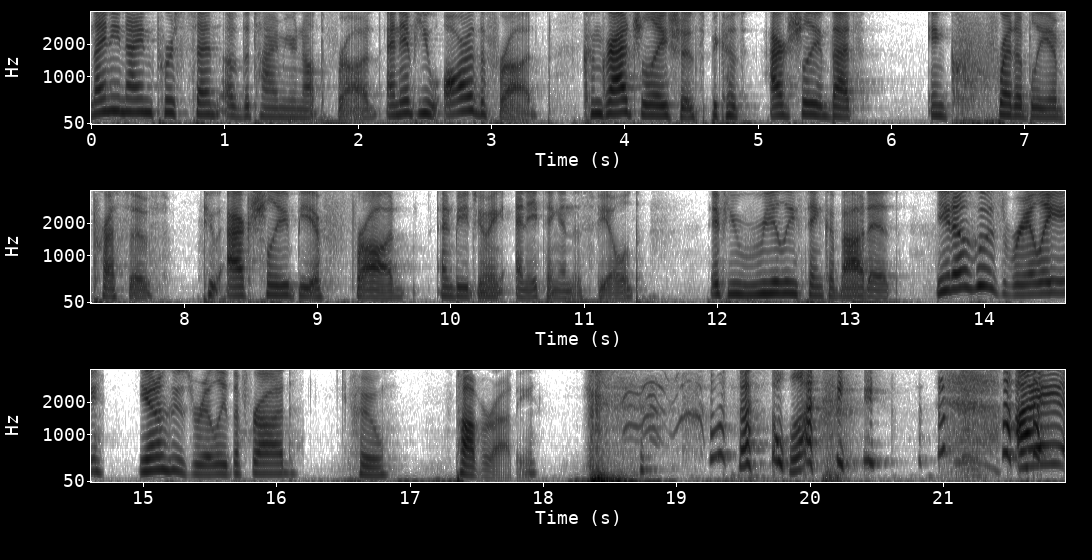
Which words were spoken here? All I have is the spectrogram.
99% of the time, you're not the fraud. And if you are the fraud, congratulations, because actually, that's incredibly impressive to actually be a fraud and be doing anything in this field. If you really think about it. You know who's really you know who's really the fraud? Who? Pavarotti. Why? I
